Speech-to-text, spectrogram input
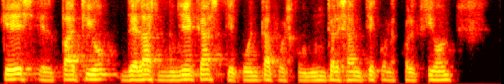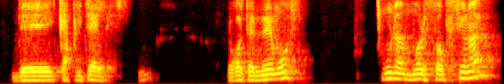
que es el patio de las muñecas, que cuenta pues, con un interesante, con la colección de capiteles. Luego tendremos un almuerzo opcional,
